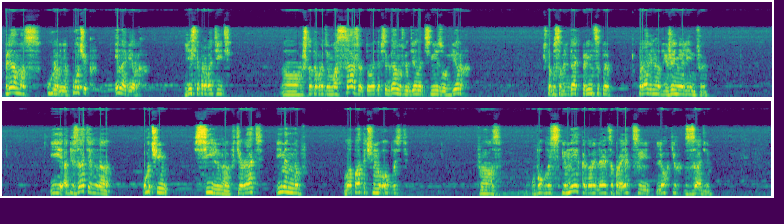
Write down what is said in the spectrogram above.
прямо с уровня почек и наверх. Если проводить э, что-то вроде массажа, то это всегда нужно делать снизу вверх, чтобы соблюдать принципы правильного движения лимфы. И обязательно очень сильно втирать именно в лопаточную область, в, в область спины, которая является проекцией легких сзади.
